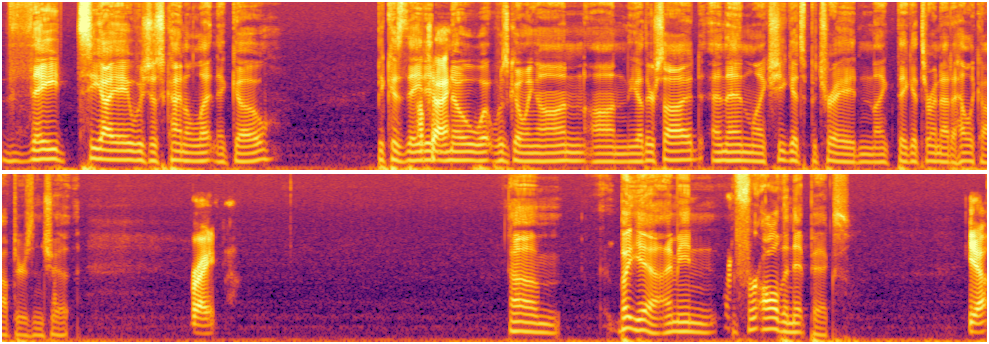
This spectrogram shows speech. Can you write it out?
they CIA was just kind of letting it go because they Okay. didn't know what was going on on the other side and then like she gets betrayed and like they get thrown out of helicopters and shit Right. Um, but yeah, I mean, for all the nitpicks, Yeah.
